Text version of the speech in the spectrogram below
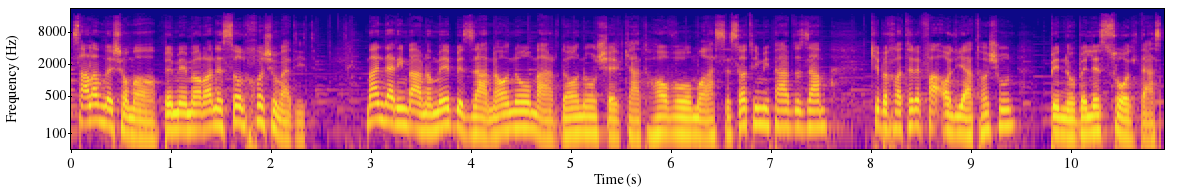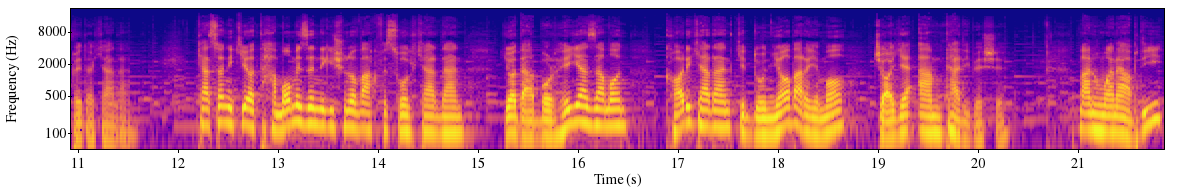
سلام به شما. به معماران صلح خوش اومدید. من در این برنامه به زنان و مردان و شرکت ها و مؤسساتی می‌پردازم که به خاطر فعالیت هاشون به نوبل صلح دست پیدا کردن. کسانی که یا تمام زندگیشون رو وقف صلح کردن یا در برهه‌ای از زمان کاری کردند که دنیا برای ما جای امتری بشه. من هومن عبدی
